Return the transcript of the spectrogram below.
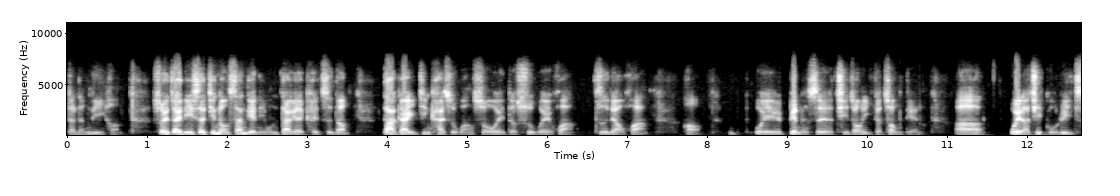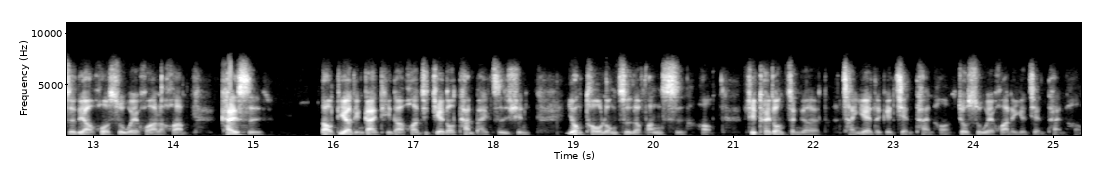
的能力哈。所以在绿色金融三点零，我们大概可以知道，大概已经开始往所谓的数位化、资料化，好，为变成是其中一个重点。而为了去鼓励资料或数位化的话，开始到第二点刚才提到的话，去揭露碳排资讯，用投融资的方式，好，去推动整个。产业的一个减碳哈，就数位化的一个减碳哈。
